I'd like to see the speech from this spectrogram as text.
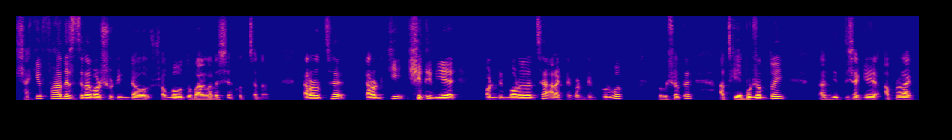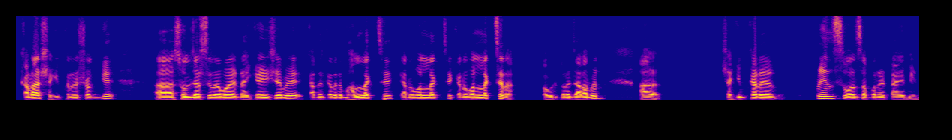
শাকিব ফাহাদের সিনেমার শুটিংটাও সম্ভবত বাংলাদেশে হচ্ছে না। কারণ হচ্ছে, কারণ কি? সেটি নিয়ে কন্টেন্ট বড় হয়েছে আর একটা কন্টেন্ট করব ভবিষ্যতে। আজকে এ পর্যন্তই। তানজিদ তিশাকে, আপনারা কারা? শাকিব খানের সঙ্গে সোলজার সিনেমায় নায়িকা হিসেবে কাদের কাদের ভালো লাগছে, কেন ভালো লাগছে, কেন ভালো লাগছে না? কমেন্ট করে জানাবেন। আর শাকিব খানের প্রিন্স ওয়ান্স আপন এ টাইম ইন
